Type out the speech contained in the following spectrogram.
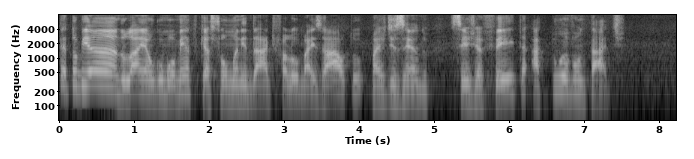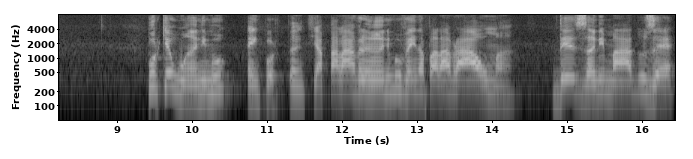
titubeando lá em algum momento que a sua humanidade falou mais alto, mas dizendo: Seja feita a tua vontade. Porque o ânimo é importante. A palavra ânimo vem da palavra alma. Desanimados é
